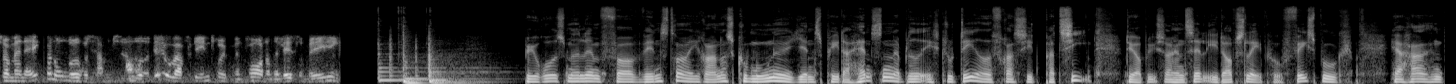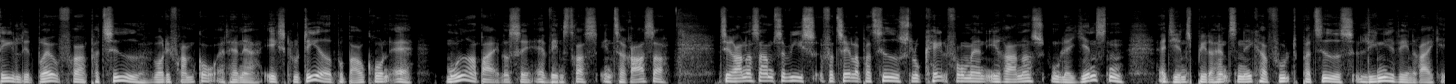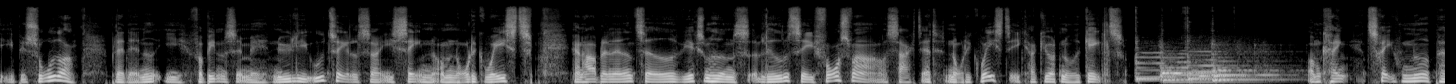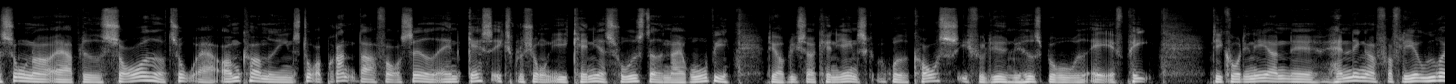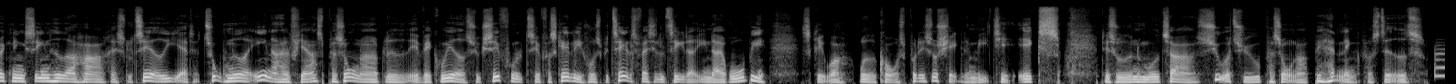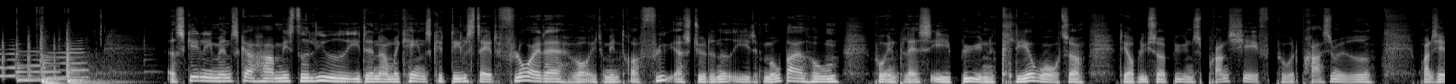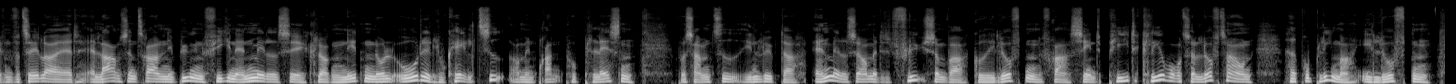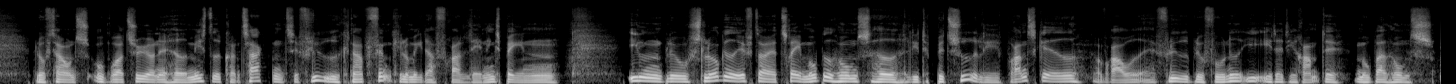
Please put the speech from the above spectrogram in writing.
Så man er ikke på nogen måde på samme side, og det er jo i hvert fald det indtryk, man får, når man læser mailen. Byrådsmedlem for Venstre i Randers Kommune, Jens Peter Hansen, er blevet ekskluderet fra sit parti. Det oplyser han selv i et opslag på Facebook. Her har han delt et brev fra partiet, hvor det fremgår, at han er ekskluderet på baggrund af modarbejdelse af Venstres interesser. Til Randers Amtsavis fortæller partiets lokalformand i Randers, Ulla Jensen, at Jens Peter Hansen ikke har fulgt partiets linje ved en række episoder, blandt andet i forbindelse med nylige udtalelser i sagen om Nordic Waste. Han har blandt andet taget virksomhedens ledelse i forsvar og sagt, at Nordic Waste ikke har gjort noget galt. Omkring 300 personer er blevet såret, og to er omkommet i en stor brand, der er forårsaget af en gaseksplosion i Kenyas hovedstad Nairobi. Det oplyser Keniansk Røde Kors ifølge nyhedsbyrået AFP. De koordinerende handlinger fra flere udrykningsenheder har resulteret i, at 271 personer er blevet evakueret succesfuldt til forskellige hospitalsfaciliteter i Nairobi, skriver Røde Kors på det sociale medie X. Desuden modtager 27 personer behandling på stedet. Adskillige mennesker har mistet livet i den amerikanske delstat Florida, hvor et mindre fly er styrtet ned i et mobile home på en plads i byen Clearwater. Det oplyser byens brandchef på et pressemøde. Brandchefen fortæller, at alarmcentralen i byen fik en anmeldelse kl. 19.08 lokal tid om en brand på pladsen. På samme tid indløb der anmeldelse om, at et fly, som var gået i luften fra St. Pete Clearwater Lufthavn, havde problemer i luften. Lufthavnsoperatørerne havde mistet kontakten til flyet knap 5 km fra landingsbanen. Ilden blev slukket efter, at tre mobile homes havde lidt betydelig brandskade, og vraget af flyet blev fundet i et af de ramte mobile homes.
